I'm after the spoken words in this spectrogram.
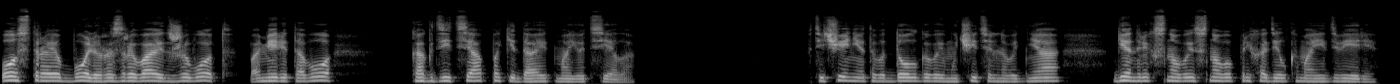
Острая боль разрывает живот по мере того, как дитя покидает мое тело. Течение этого долгого и мучительного дня Генрих снова и снова приходил к моей двери,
